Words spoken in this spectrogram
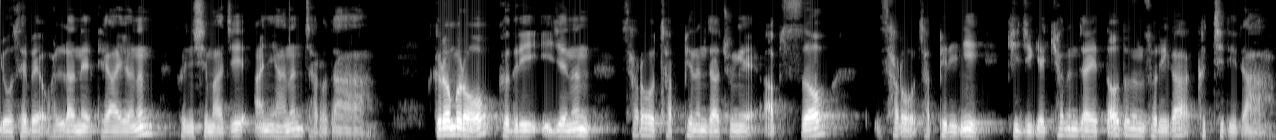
요셉의 환란에 대하여는 근심하지 아니하는 자로다. 그러므로 그들이 이제는 사로잡히는 자 중에 앞서 사로잡히리니 기지개 켜는 자의 떠드는 소리가 그치리라.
